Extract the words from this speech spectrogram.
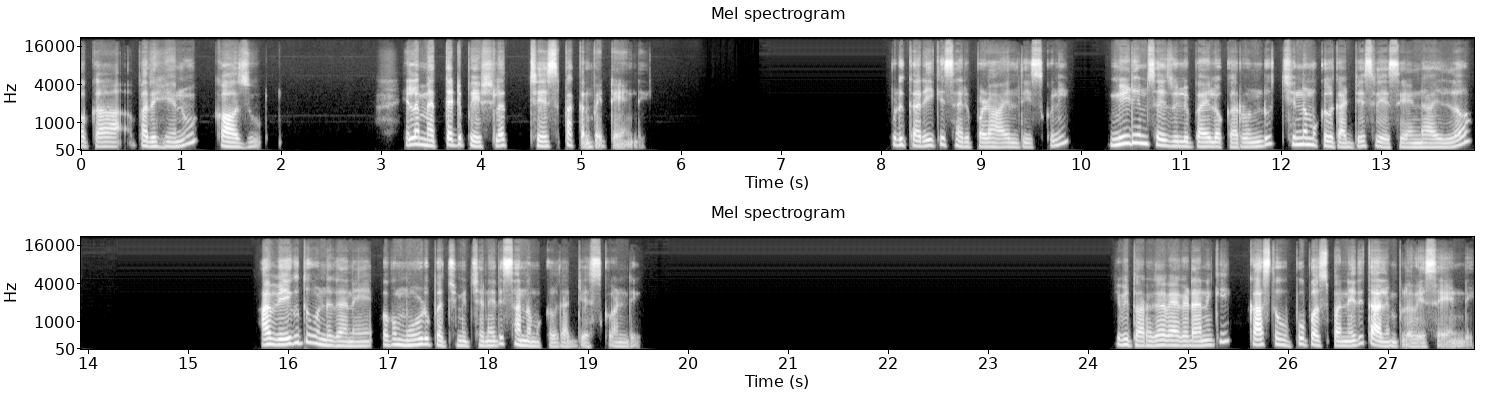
ఒక 15 కాజు. ఇలా మెత్తటి పేస్ట్‌లా చేసి పక్కన పెట్టేయండి. ఇప్పుడు కర్రీకి సరిపడా ఆయిల్ తీసుకొని మీడియం సైజ్ ఉల్లిపాయలు ఒక రెండు చిన్న ముక్కలు కట్ చేసి వేసేయండి ఆయిల్‌లో. అవి వేగుతూ ఉండగానే ఒక మూడు పచ్చిమిర్చి అనేది సన్న ముక్కలు కట్ చేసుకోండి. ఇవి త్వరగా వేగడానికి కాస్త ఉప్పు, పసుపు అనేది తాలింపులో వేసేయండి.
